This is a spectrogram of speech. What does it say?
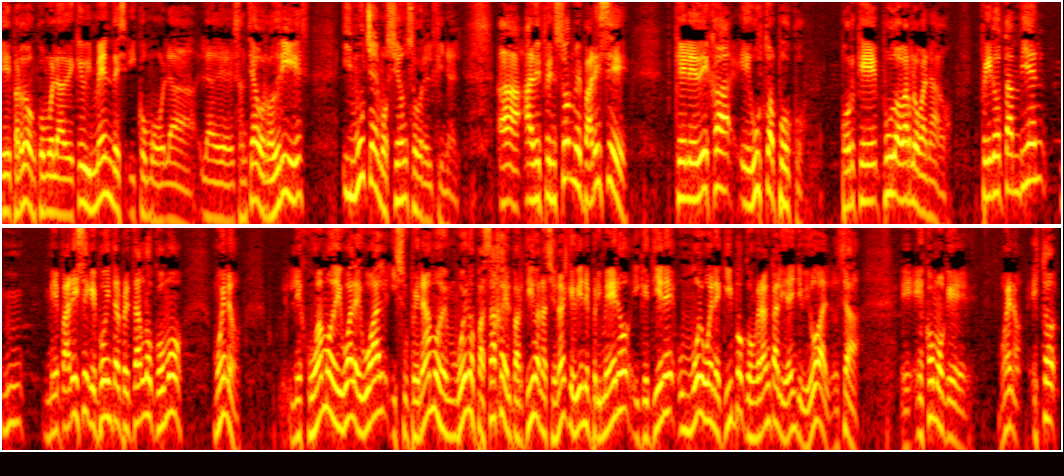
eh, perdón, como la de Kevin Méndez y como la, la de Santiago Rodríguez, y mucha emoción sobre el final. A, Defensor me parece que le deja eh, gusto a poco, porque pudo haberlo ganado. Pero también mm, me parece que puede interpretarlo como, bueno, le jugamos de igual a igual y superamos en buenos pasajes del partido nacional que viene primero y que tiene un muy buen equipo con gran calidad individual. O sea, eh, es como que, bueno, esto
